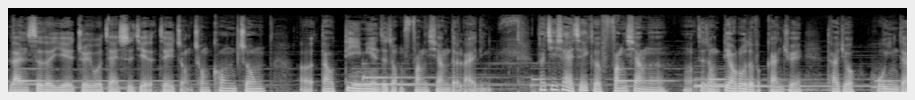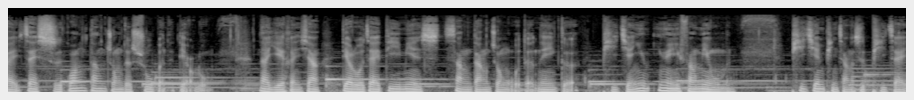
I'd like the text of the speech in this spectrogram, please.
蓝色的叶坠落在世界的这一种从空中呃到地面这种方向的来临。那接下来这个方向呢？呃，这种掉落的感觉，它就呼应在在时光当中的书本的掉落，那也很像掉落在地面上当中我的那个披肩。因为因为一方面我们披肩平常是披在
